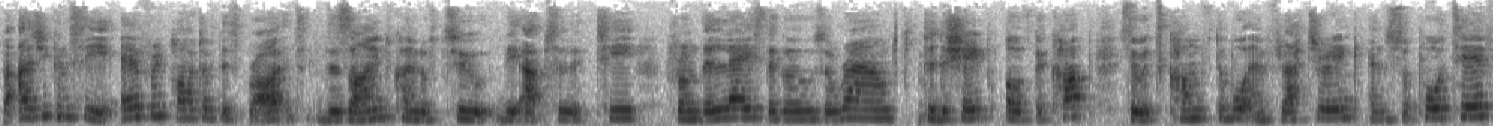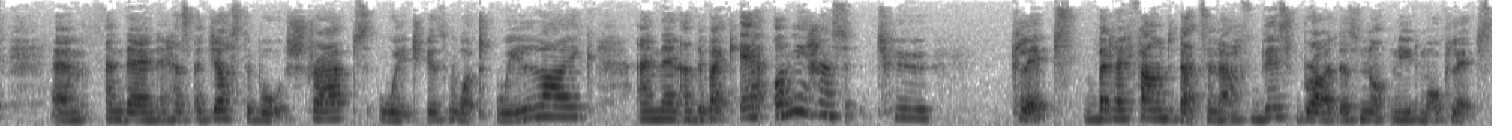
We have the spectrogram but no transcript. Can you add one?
But as you can see every part of this bra it's designed kind of to the absolute T from the lace that goes around to the shape of the cup so it's comfortable and flattering and supportive. Um, and then it has adjustable straps which is what we like and then at the back it only has two clips but I found that's enough. This bra does not need more clips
